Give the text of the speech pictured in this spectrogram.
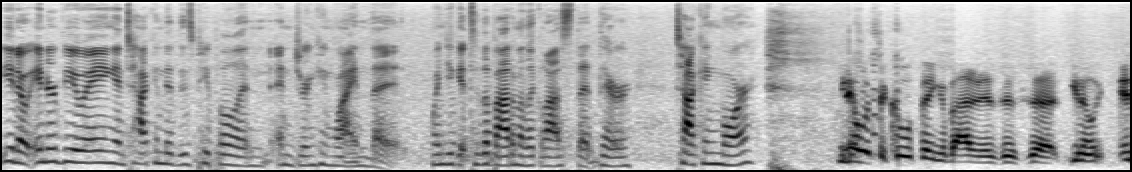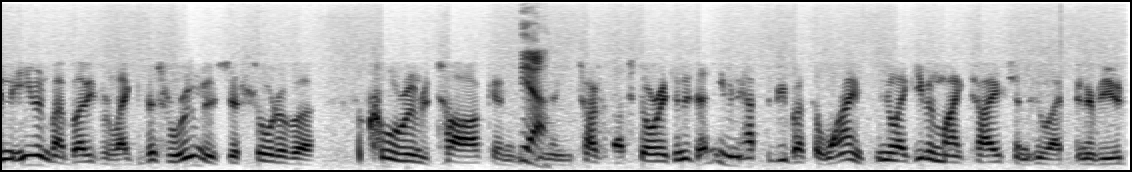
you know, interviewing and talking to these people and, and drinking wine, that when you get to the bottom of the glass, that they're talking more? You know what the cool thing about it is, is that you know, and even my buddies were like, this room is just sort of a, a cool room to talk and, Yeah. and you talk about stories, and it doesn't even have to be about the wine. You know, like even Mike Tyson, who I interviewed,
